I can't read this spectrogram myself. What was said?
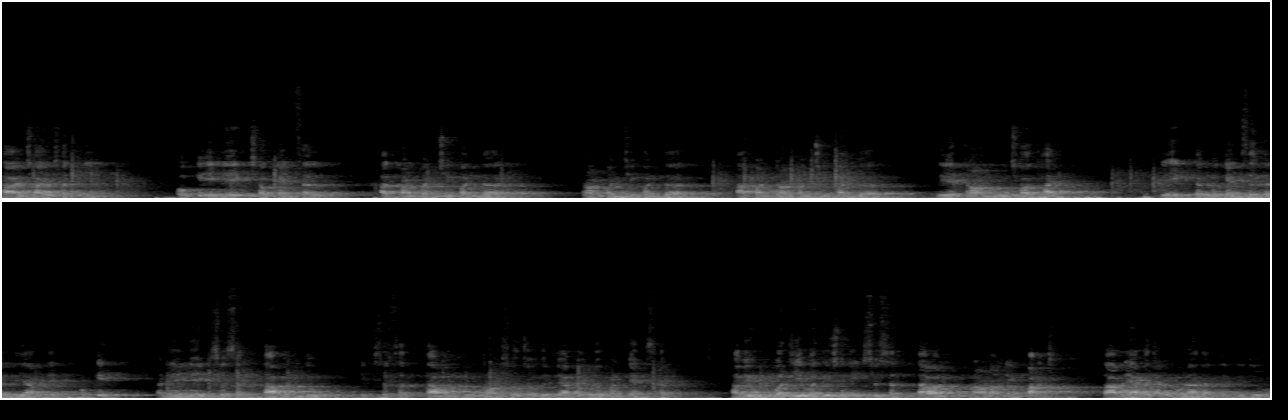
છાયો છાય છત્રી. ઓકે, એટલે એક છ કેન્સલ આ ત્રણ પંચી પંદર. ત્રણ પંચી પંદર. આ પણ ત્રણ પંચી પંદર. એટલે એ ત્રણ દુ છ થાય, એટલે એક તગડો કેન્સલ કરી દઈએ આપણે ઓકે અને અહીંયા એકસો સત્તાવન દુ એકસો સત્તાવન દુ ત્રણસો ચૌદ, એટલે આ બગડો પણ કેન્સલ હવે ઉપર જે વધ્યું છે ને, એકસો સત્તાવન, ત્રણ અને પાંચ, તો આપણે આ બધાનો ગુણાકાર કરી દઈએ. જુઓ.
